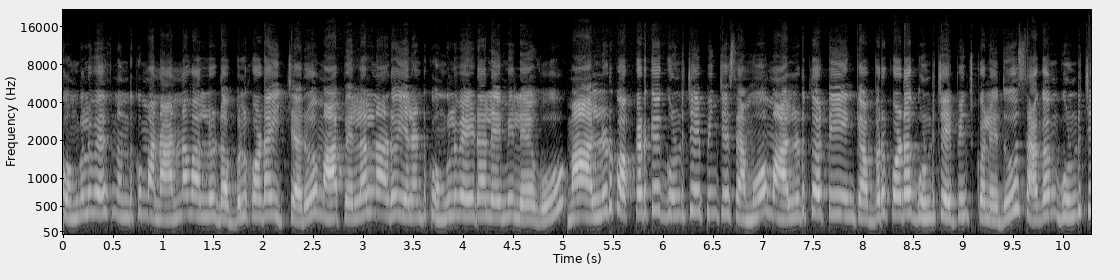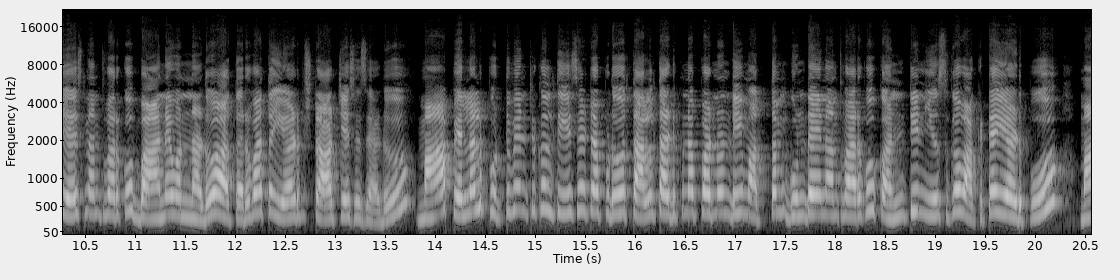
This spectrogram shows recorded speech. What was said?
కొంగులు వేసినందుకు మా నాన్న వాళ్ళు డబ్బులు కూడా ఇచ్చారు. మా పిల్లల నాడు ఇలాంటి కొంగులు వేయడాలు ఏమీ లేవు. మా అల్లుడికి ఒక్కడికే గుండు చేపించేశాము. మా అల్లుడితోటి ఇంకెవ్వరు కూడా గుండు చేయించుకోలేదు సగం గుండు చేసినంత వరకు బానే ఉన్నాడు. ఆ తర్వాత ఏడుపు స్టార్ట్ చేసేసాడు మా పిల్లలు పుట్టు వెంట్రుకలు తీసేటప్పుడు తల తడిపినప్పటి నుండి మొత్తం గుండె అయినంత వరకు కంటిన్యూస్గా ఒకటే ఏడుపు. మా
